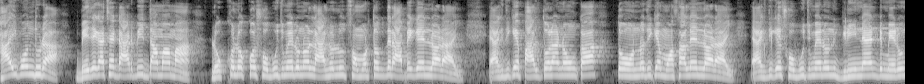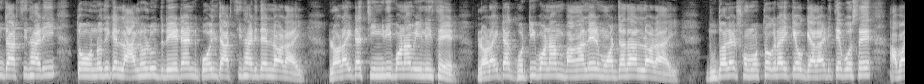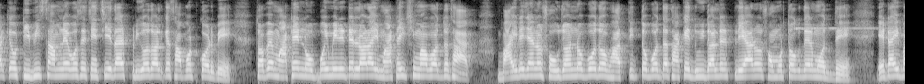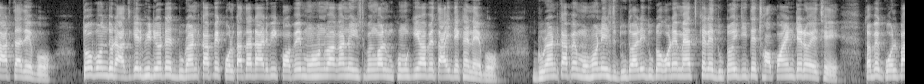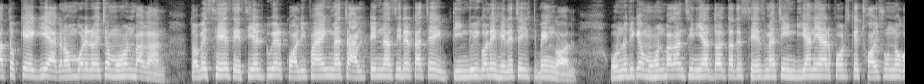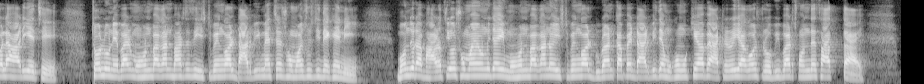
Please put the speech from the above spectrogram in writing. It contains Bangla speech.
হাই বন্ধুরা, বেজে গেছে ডার্বির দামামা। লক্ষ লক্ষ সবুজ মেরুন ও লাল হলুদ সমর্থকদের আবেগের লড়াই। একদিকে পালতোলা নৌকা, তো অন্যদিকে মশালের লড়াই। একদিকে সবুজ মেরুন, গ্রিন অ্যান্ড মেরুন জার্সিধারী, তো অন্যদিকে লাল হলুদ, রেড অ্যান্ড গোল্ড জার্সিধারীদের লড়াই। লড়াইটা চিংড়ি বনাম ইলিশের, লড়াইটা ঘটি বনাম বাঙালের মর্যাদার লড়াই। দু দলের সমর্থকরাই কেউ গ্যালারিতে বসে, আবার কেউ টিভির সামনে বসে চেঁচিয়ে তার প্রিয় দলকে সাপোর্ট করবে। তবে মাঠের নব্বই মিনিটের লড়াই মাঠেই সীমাবদ্ধ থাক। বাইরে যেন সৌজন্যবোধ ও ভ্রাতৃত্ববোধটা থাকে দুই দলের প্লেয়ার ও সমর্থকদের মধ্যে। এটাই বার্তা দেব। তো বন্ধুরা, আজকের ভিডিওতে ডুরান্ড কাপে কলকাতা ডার্বি কবে মোহনবাগান ও ইস্টবেঙ্গল মুখোমুখি হবে তাই দেখে নেব। ডুরান্ড কাপে মোহন ইস্ট দু দলই দুটো করে ম্যাচ খেলে দুটোই জিতে ছ পয়েন্টে রয়েছে। তবে গোল পার্থক্যে এগিয়ে এক নম্বরে রয়েছে মোহনবাগান। তবে শেষ এসিএল টু এর কোয়ালিফাইং ম্যাচে আলটিন নাসিরের কাছে তিন দুই গোলে হেরেছে ইস্টবেঙ্গল অন্যদিকে মোহনবাগান সিনিয়র দল তাদের শেষ ম্যাচে ইন্ডিয়ান এয়ারফোর্সকে ছয় শূন্য গোলে হারিয়েছে। চলুন এবার মোহনবাগান ভার্সেস ইস্টবেঙ্গল ডার্বি ম্যাচের সময়সূচি দেখে নিই। বন্ধুরা, ভারতীয় সময় অনুযায়ী মোহনবাগান ও ইস্টবেঙ্গল ডুরান্ড কাপের ডার্বিতে মুখোমুখি হবে আঠেরোই আগস্ট রবিবার সন্ধ্যে সাতটায়।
